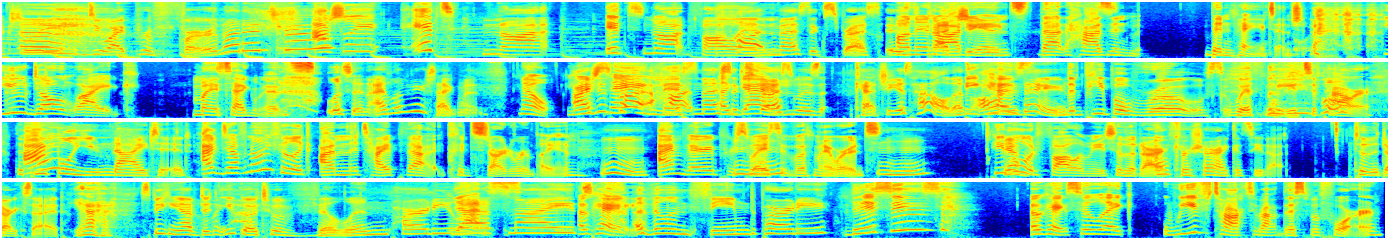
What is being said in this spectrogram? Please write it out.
actually, do I prefer that intro? Ashley, it's not. It's not Hot fallen Mess Express is on an catchy. audience that hasn't been paying attention. you don't like my segments. Listen, I love your segments. No, you're I just saying thought this Hot Mess Express was catchy as hell. That's all I'm because saying. the people rose with me to power. The I- people united. I definitely feel like I'm the type that could start a rebellion. Mm. I'm very persuasive with my words. Mm-hmm. People Yeah. would follow me to the dark. Oh, for sure. I could see that. To the dark side. yeah. Speaking of, didn't you go to a villain party last night? Okay. A villain themed party? This is okay. So, like, we've talked about this before.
